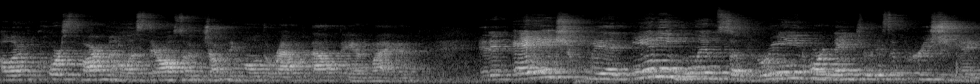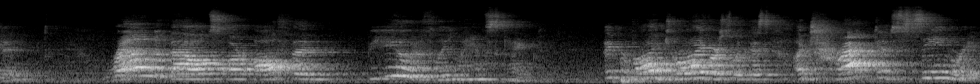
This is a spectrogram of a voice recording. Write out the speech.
Oh, and of course, environmentalists, they're also jumping on the roundabout bandwagon. In an age when any glimpse of green or nature is appreciated, roundabouts are often beautifully landscaped. They provide drivers with this attractive scenery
